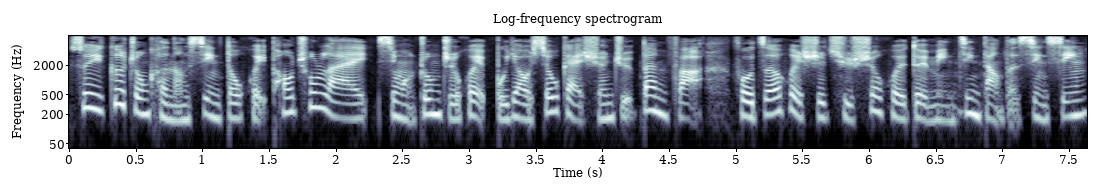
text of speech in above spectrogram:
所以各种可能性都会抛出来。希望中执会不要修改选举办法，否则会失去社会对民进党的信心。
